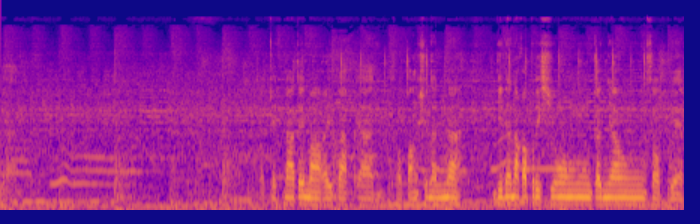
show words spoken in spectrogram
Yan. Check natin mga kaipak. Yan. So functional na. Hindi na nakapress yung kanyang software.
